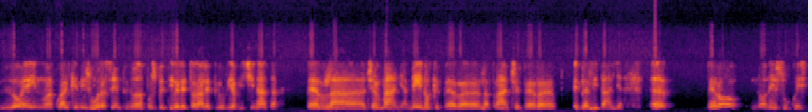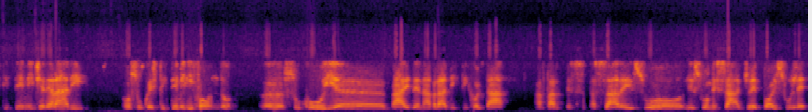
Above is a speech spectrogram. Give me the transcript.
lo è in una qualche misura sempre in una prospettiva elettorale più riavvicinata per la Germania, meno che per la Francia e per, e per l'Italia. però non è su questi temi generali o su questi temi di fondo eh, su cui eh, Biden avrà difficoltà a far passare il suo, il suo messaggio. E poi sulle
